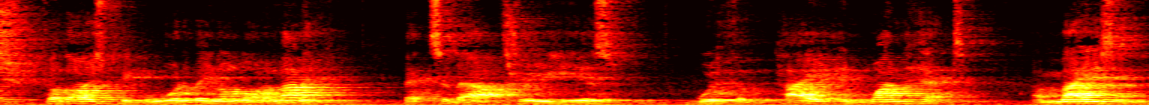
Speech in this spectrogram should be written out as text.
for those people would have been a lot of money. That's about three years' worth of pay in one hit. Amazing.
